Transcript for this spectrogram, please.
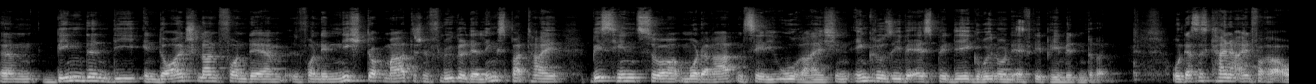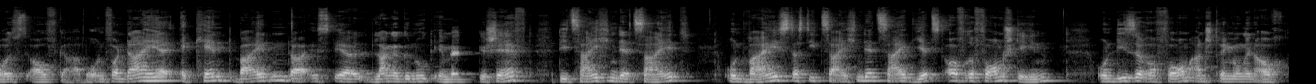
ähm, binden, die in Deutschland von, der, von dem nicht dogmatischen Flügel der Linkspartei bis hin zur moderaten CDU reichen, inklusive SPD, Grüne und FDP mittendrin. Und das ist keine einfache Aus Aufgabe. Und von daher erkennt Biden, da ist er lange genug im Geschäft, die Zeichen der Zeit und weiß, dass die Zeichen der Zeit jetzt auf Reform stehen und diese Reformanstrengungen auch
